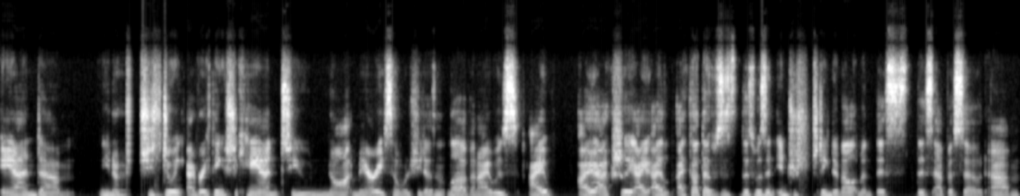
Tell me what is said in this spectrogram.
And um you know, she's doing everything she can to not marry someone she doesn't love. And I was I I actually I I, I thought that was this was an interesting development this this episode. Um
